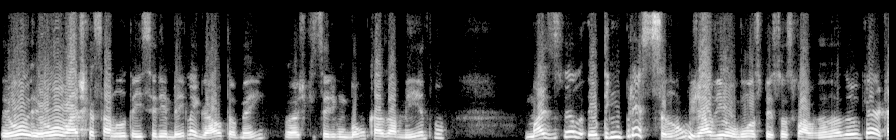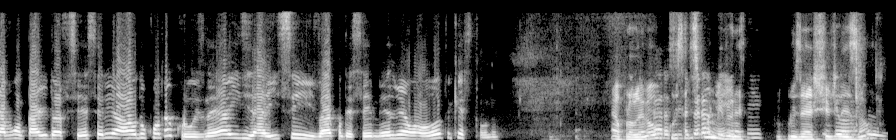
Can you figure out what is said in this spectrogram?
Eu, eu acho que essa luta aí seria bem legal também. Eu acho que seria um bom casamento. Mas eu, eu tenho impressão, já vi algumas pessoas falando que, que a vontade do UFC seria Aldo contra Cruz, né? Aí, aí se vai acontecer mesmo é uma outra questão, né? É, o problema é o Cruz estar disponível, né? O Cruz é cheio de lesão. Acho...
